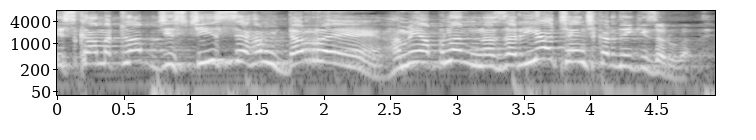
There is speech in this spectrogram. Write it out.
इसका मतलब जिस चीज़ से हम डर रहे हैं, हमें अपना नज़रिया चेंज करने की ज़रूरत है।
